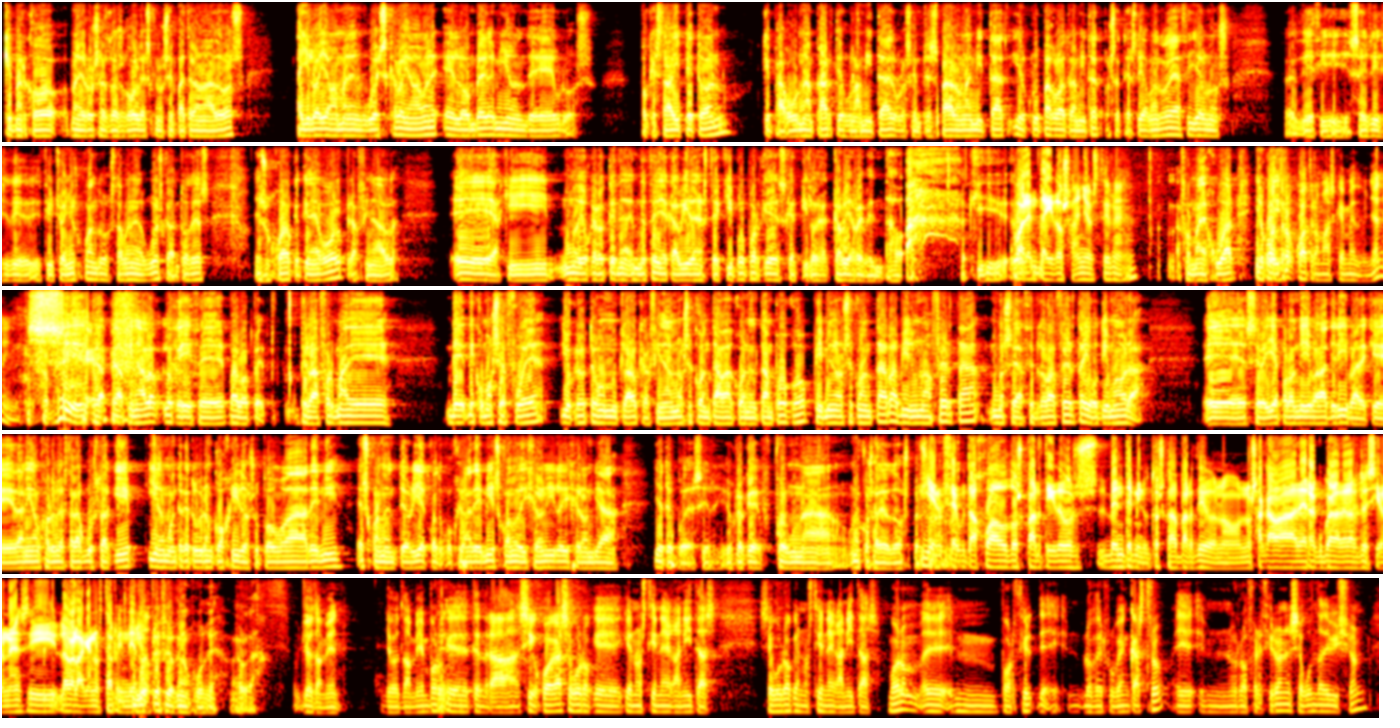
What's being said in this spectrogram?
que marcó María Rosas dos goles, que nos empataron a dos Allí lo llamaban en Huesca, lo llamaban el hombre del millón de euros, porque estaba ahí Petón, que pagó una parte una mitad, las empresas pagaron la mitad y el club pagó la otra mitad. O sea, te estoy hablando de hace ya unos 16, 18 años cuando estaba en el Huesca. Entonces, es un jugador que tiene gol, pero al final eh, aquí no digo que no tenía, no tenía cabida en este equipo porque es que aquí lo que había reventado. aquí, 42 años tiene. ¿eh? La forma de jugar. Y cuatro, cuatro más que Meduñanin. Sí, pero, pero, al final lo, lo que dice, bueno, pero la forma de de, de, cómo se fue, yo creo que tengo muy claro que al final no se contaba con él tampoco. Primero no se contaba, vino una oferta, no se aceptó la oferta y a última hora eh, se veía por dónde iba la deriva de que Dani a lo mejor iba a estar a gusto aquí y en el momento que tuvieron cogido, supongo, a Demi, es cuando en teoría, cuando cogieron a Demi, es cuando dijeron y le dijeron ya ya te puedes ir. Yo creo que fue una, una, cosa de dos personas. Y en Ceuta ha jugado dos partidos, 20 minutos cada partido, no, no se acaba de recuperar de las lesiones y la verdad que no está rindiendo. Yo prefiero que no juegue, la verdad. Yo también. Yo también porque tendrá, si juega seguro que, que nos tiene ganitas seguro que nos tiene ganitas. Bueno, eh, por cierto, eh, lo de Rubén Castro, eh, nos lo ofrecieron en segunda división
